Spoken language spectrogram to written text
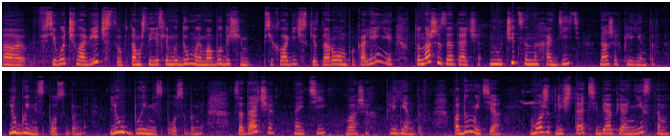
э, всего человечества, потому что если мы думаем о будущем психологически здоровом поколении, то наша задача научиться находить наших клиентов любыми способами, любыми способами. Задача найти ваших клиентов. Подумайте, может ли считать себя пианистом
